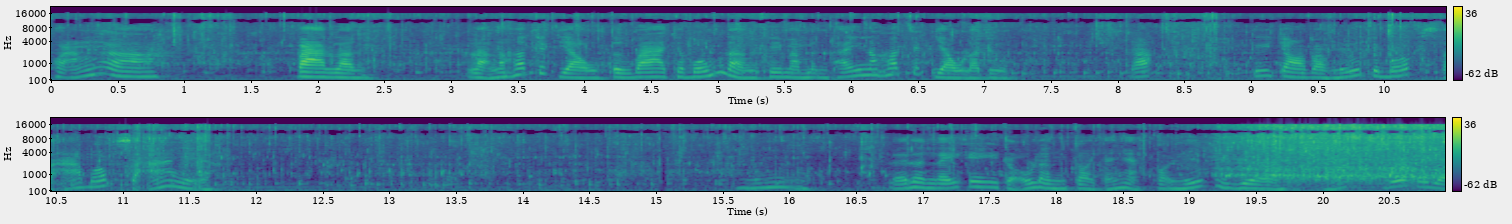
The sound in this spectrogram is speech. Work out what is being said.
khoảng à, 3 lần là nó hết chất dầu từ 3 cho 4 lần khi mà mình thấy nó hết chất dầu là được. Đó cứ cho vào nước cái bóp xả bóp xả vậy nè để lên lấy cái rổ lên coi cả nhà, coi nước bây giờ nước bây giờ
